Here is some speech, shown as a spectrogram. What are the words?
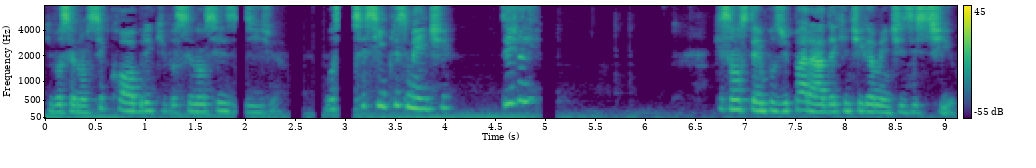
que você não se cobre, que você não se exija. Você simplesmente esteja ali. Que são os tempos de parada que antigamente existiam.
